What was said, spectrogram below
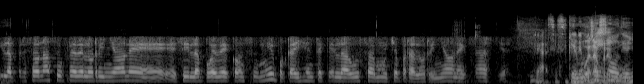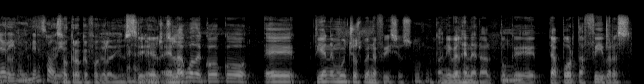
Si la persona sufre de los riñones, eh, si la puede consumir, porque hay gente que la usa mucho para los riñones. Gracias. Gracias. Tiene mucho sodio, ya dijo, si tiene sodio. Eso creo que fue que lo dijo. sí, el, el agua de coco eh, tiene muchos beneficios a nivel general, porque te aporta fibras,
